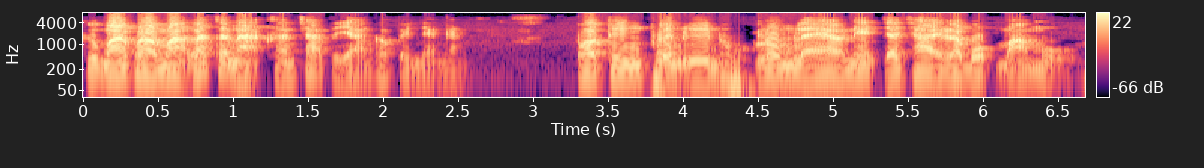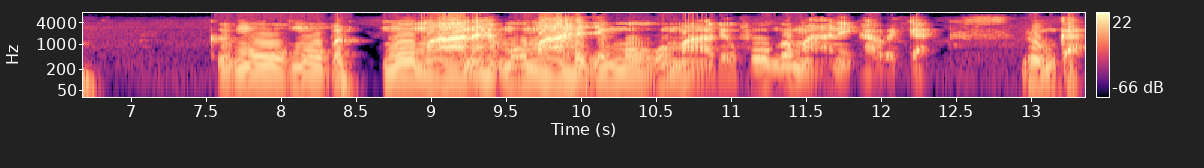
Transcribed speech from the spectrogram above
คือหมายความว่าลักษณะสัญชาตญาณเขาเป็นอย่างนั้น พอถึงเพื่อนอื่นหกล้มแล้วเนี่ยจะใช้ระบบหมาหมู่ คือหมู่หมู่หมู่หมานะฮะหมู่หมายังหมู่ก็หมาคือฝูงก็หมานี่เข้าไปกันรุมกัด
